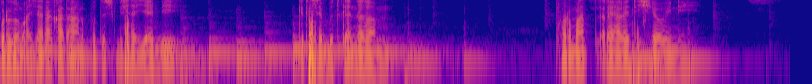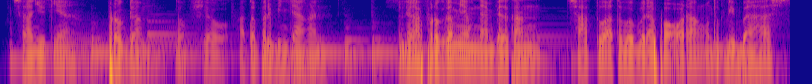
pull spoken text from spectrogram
program acara katakan putus bisa jadi kita sebutkan dalam format reality show ini. Selanjutnya, program talk show atau perbincangan adalah program yang menampilkan satu atau beberapa orang untuk dibahas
